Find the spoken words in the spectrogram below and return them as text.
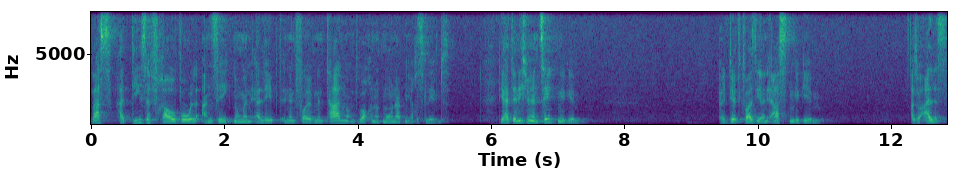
was hat diese Frau wohl an Segnungen erlebt in den folgenden Tagen und Wochen und Monaten ihres Lebens? Die hat ja nicht nur ihren Zehnten gegeben. Äh, die hat quasi ihren Ersten gegeben. Also alles.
